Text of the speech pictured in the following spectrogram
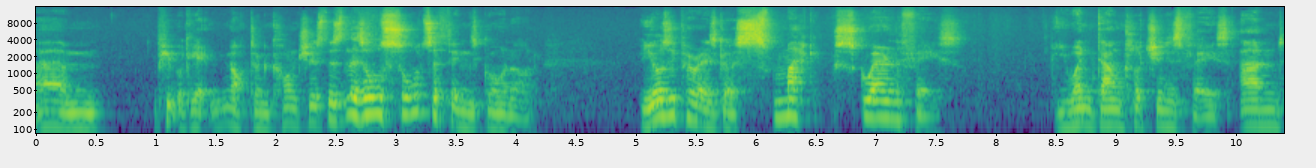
Um, people get knocked unconscious. There's there's all sorts of things going on. Ayoze Perez got a smack square in the face he went down clutching his face, and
